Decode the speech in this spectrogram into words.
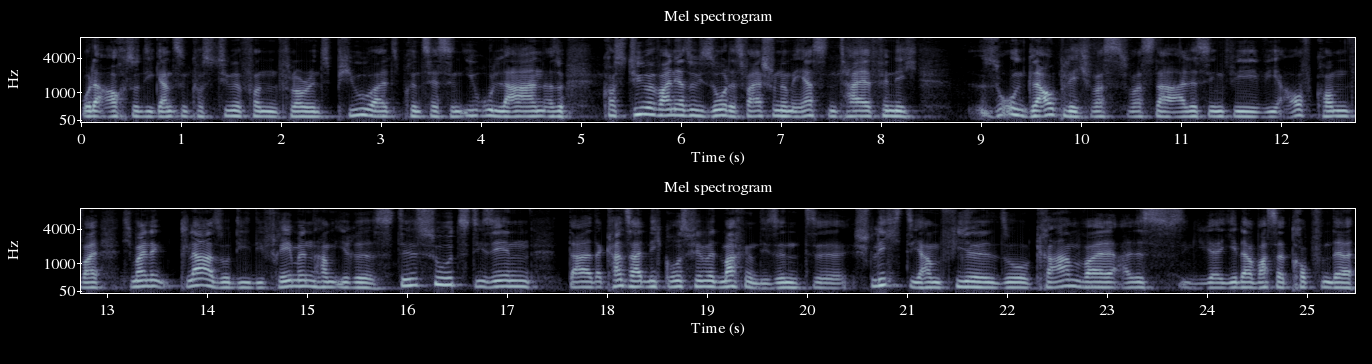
oder auch so die ganzen Kostüme von Florence Pugh als Prinzessin Irulan. Also Kostüme waren ja sowieso, das war ja schon im ersten Teil, finde ich, so unglaublich, was, was da alles irgendwie wie aufkommt, weil ich meine, klar, so die, die Fremen haben ihre Stillsuits, die sehen, da, da kannst du halt nicht groß viel mitmachen. Die sind äh, schlicht, die haben viel so Kram, weil alles, ja, jeder Wassertropfen, der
